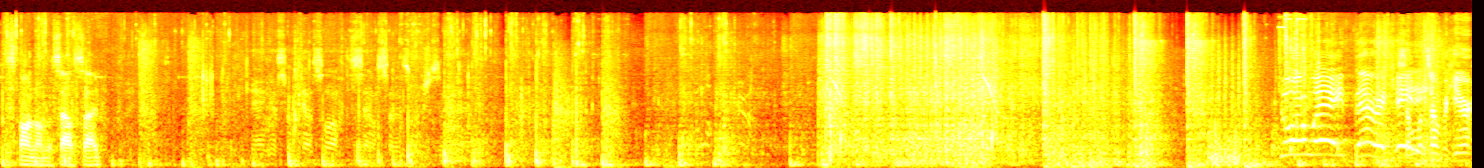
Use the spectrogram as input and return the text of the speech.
what. Spawn on the south side. Okay, I guess I'll cancel off the south side as much as I can. Doorway Someone's over here.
